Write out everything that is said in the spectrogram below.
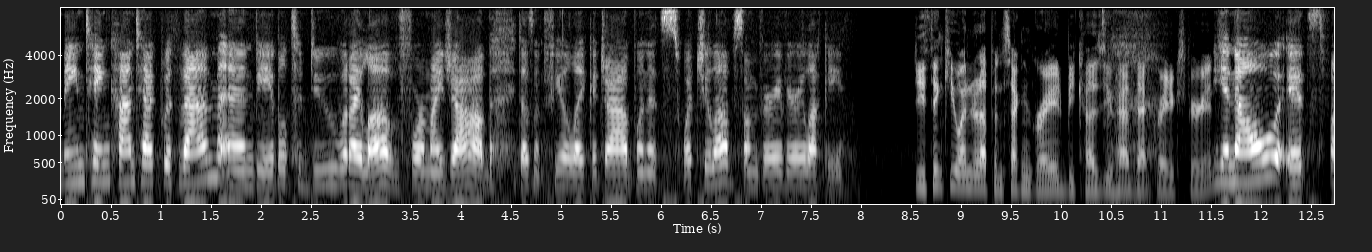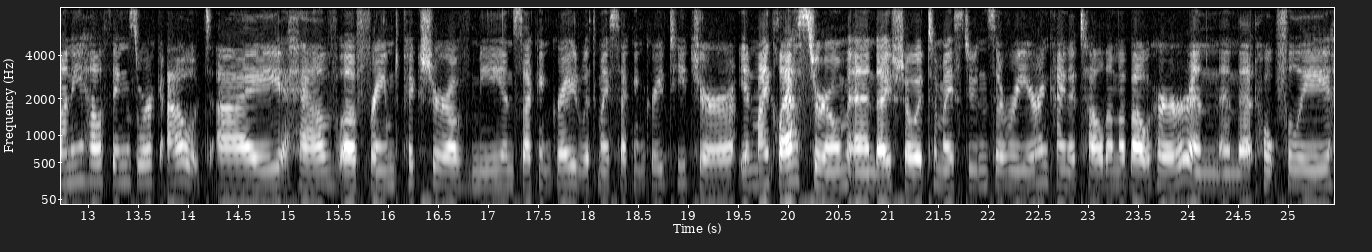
maintain contact with them and be able to do what I love for my job. It doesn't feel like a job when it's what you love, so I'm very, very lucky. Do you think you ended up in second grade because you had that great experience? You know, it's funny how things work out. I have a framed picture of me in second grade with my second grade teacher in my classroom, and I show it to my students every year and kind of tell them about her, and, and that hopefully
